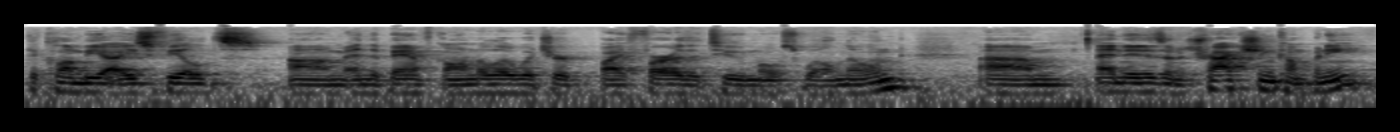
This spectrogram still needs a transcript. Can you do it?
the Columbia Ice Fields um, and the Banff Gondola, which are by far the two most well known. Um, and it is an attraction company.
